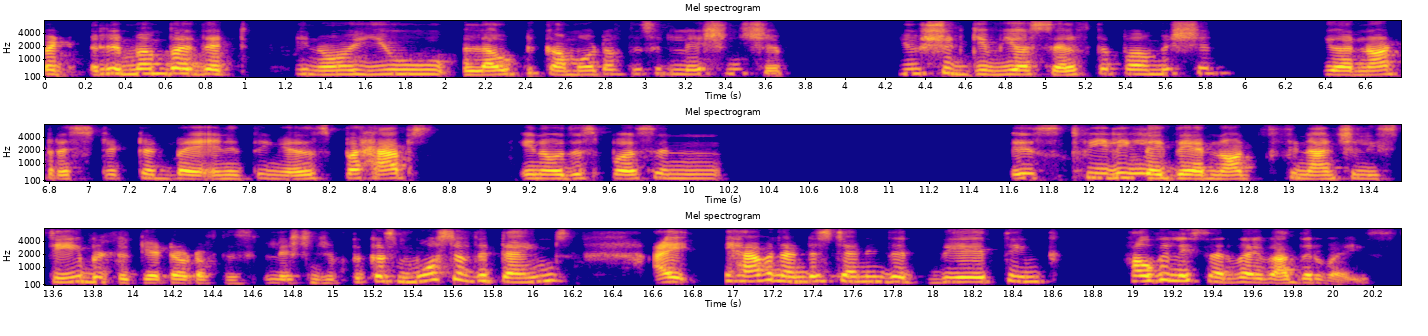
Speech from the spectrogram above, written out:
But remember that you know you allowed to come out of this relationship. You should give yourself the permission you are not restricted by anything else perhaps you know this person is feeling like they are not financially stable to get out of this relationship. Because most of the times i have an understanding that they think how will i survive otherwise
